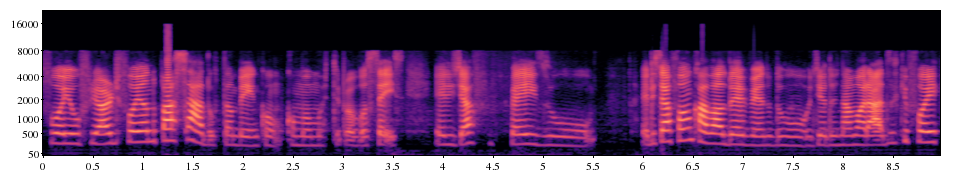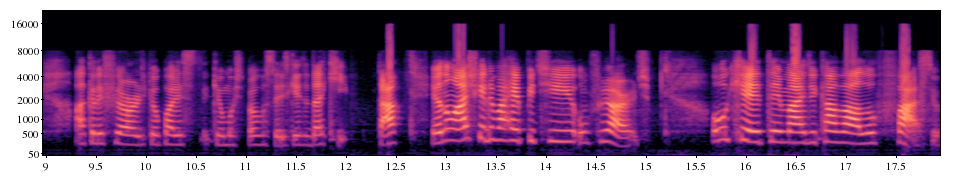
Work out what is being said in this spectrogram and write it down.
foi o Fjord foi ano passado também, como, como eu mostrei para vocês. Ele já fez o ele já foi um cavalo do evento do Dia dos Namorados, que foi aquele Fjord que eu, pareci, que eu mostrei pra vocês, que é esse daqui, tá? Eu não acho que ele vai repetir um Fjord. O que tem mais de cavalo fácil?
